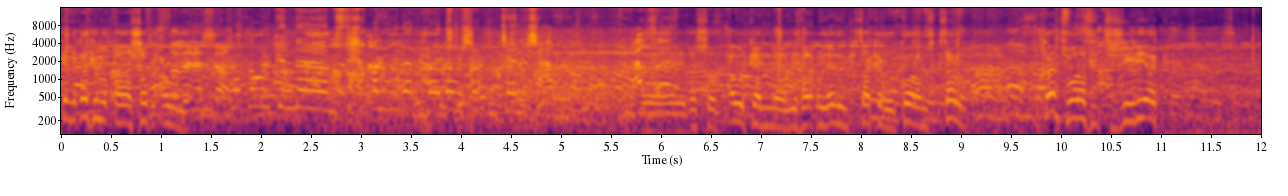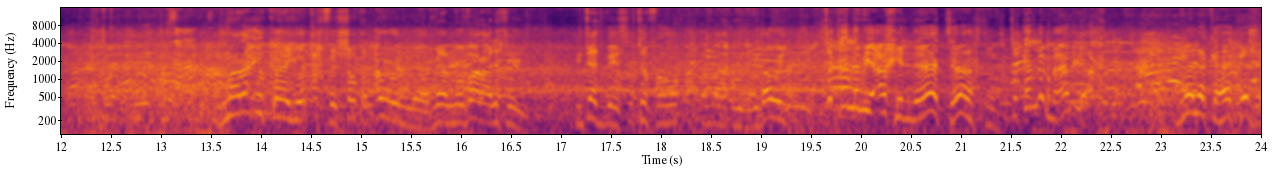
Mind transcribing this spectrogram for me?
كيف كانت الشوط الأول؟ الشوط. الأول كان مستحق الوداد البيضاء والشوط الثاني إذا الشوط الأول كان الفريق الذي محتكر الكرة مكتر كانت فرص التسجيل ياك. ما رأيك أيها الأخ في الشوط الأول من المباراة التي انتهت بتفوق الفريق البيضاوي؟ تكلم يا أخي لا تكلم معنا يا أخي. ما لك هكذا؟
